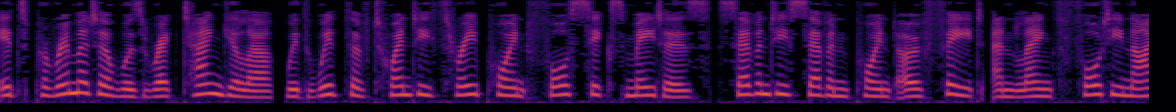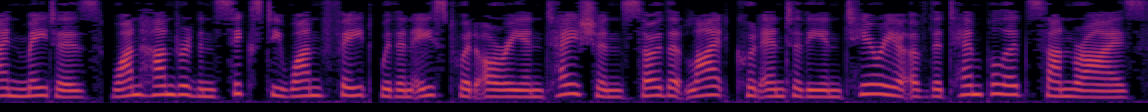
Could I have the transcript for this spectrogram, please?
Its perimeter was rectangular, with width of 23.46 meters (77.0 feet) and length 49 meters (161 feet) with an eastward orientation so that light could enter the interior of the temple at sunrise.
